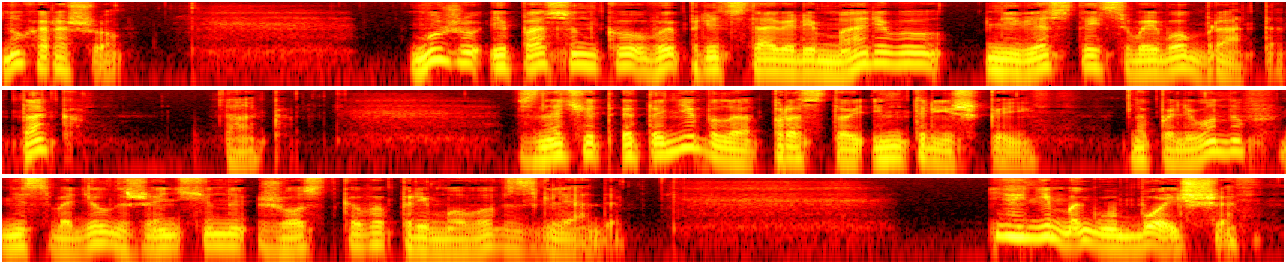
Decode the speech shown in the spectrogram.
Ну, хорошо». Мужу и пасынку вы представили Марьеву невестой своего брата, так? Так. Значит, это не было простой интрижкой. Наполеонов не сводил с женщины жесткого прямого взгляда. «Я не могу больше!» —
